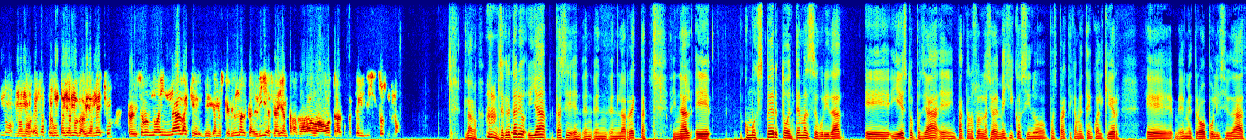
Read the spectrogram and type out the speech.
No, no, no, esa pregunta ya nos la habían hecho. Revisamos, no hay nada que, digamos, que de una alcaldía se hayan trasladado a otra a cometer ilícitos, no. Claro, secretario, y ya casi en, en, en, la recta final, eh, como experto en temas de seguridad, eh, y esto pues ya eh, impacta no solo en la Ciudad de México, sino pues prácticamente en cualquier eh, metrópoli, ciudad,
